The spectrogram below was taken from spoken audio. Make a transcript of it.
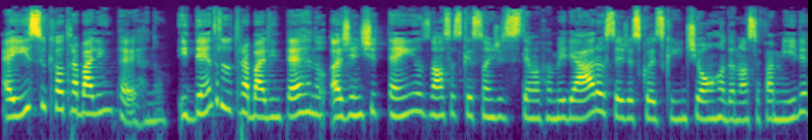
É isso que é o trabalho interno. E dentro do trabalho interno, a gente tem as nossas questões de sistema familiar, ou seja, as coisas que a gente honra da nossa família.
